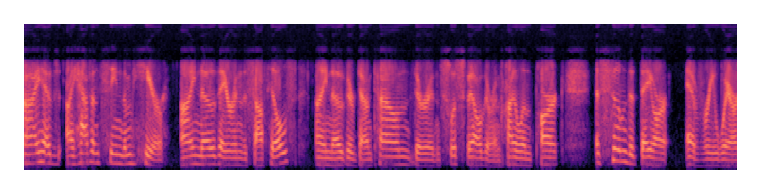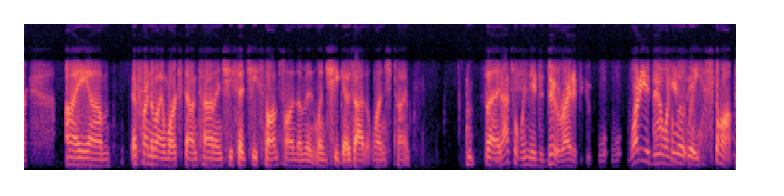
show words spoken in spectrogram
I have I haven't seen them here. I know they're in the South Hills. I know they're downtown. They're in Swissvale. They're in Highland Park. Assume that they are everywhere. I um a friend of mine works downtown, and she said she stomps on them and when she goes out at lunchtime. But And that's what we need to do, right? If you, what do you do when you absolutely stomp.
